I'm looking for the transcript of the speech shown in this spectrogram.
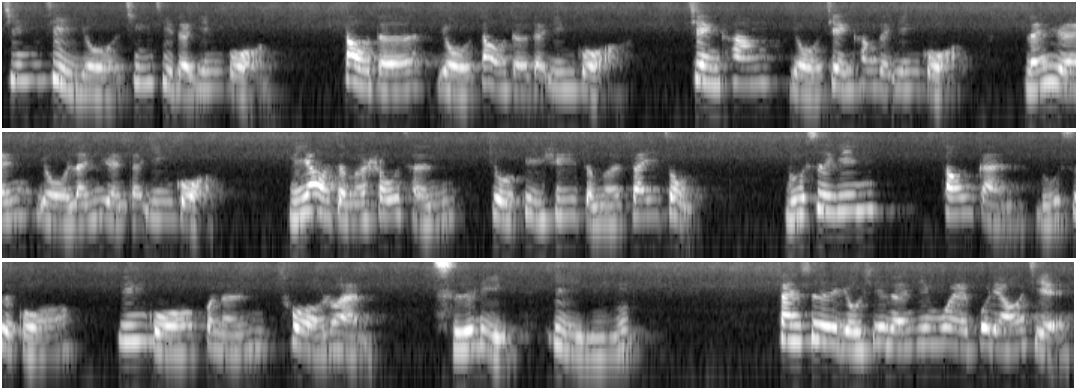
经济有经济的因果。道德有道德的因果，健康有健康的因果，人缘有人缘的因果。你要怎么收成，就必须怎么栽种。如是因，招感如是果，因果不能错乱，此理亦明。但是有些人因为不了解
